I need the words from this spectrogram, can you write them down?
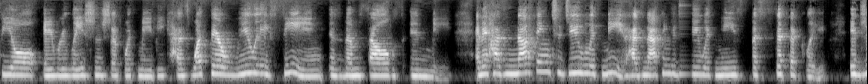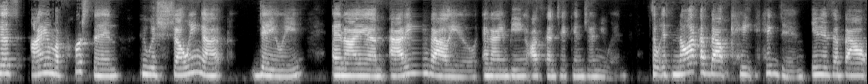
feel a relationship with me because what they're really seeing is themselves in me. And it has nothing to do with me. It has nothing to do with me specifically. It just, I am a person who is showing up daily and I am adding value and I am being authentic and genuine. So it's not about Kate Higdon. It is about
